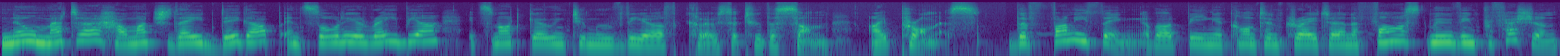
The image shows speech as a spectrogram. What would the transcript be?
No matter how much they dig up in Saudi Arabia, it's not going to move the Earth closer to the sun, I promise. The funny thing about being a content creator in a fast moving profession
